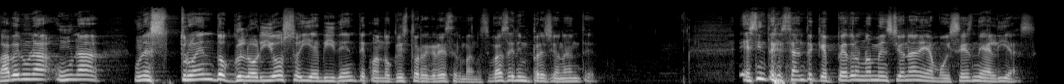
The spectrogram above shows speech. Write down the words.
Va a haber una, un estruendo glorioso y evidente cuando Cristo regrese, hermanos. Va a ser impresionante. Es interesante que Pedro no menciona ni a Moisés ni a Elías.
